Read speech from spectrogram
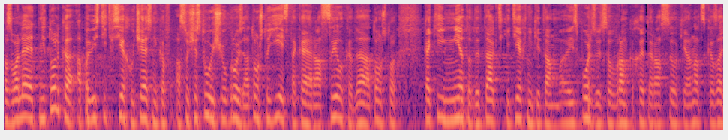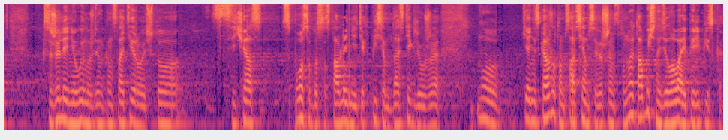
позволяет не только оповестить всех участников о существующей угрозе, о том, что есть такая рассылка, да, о том, что какие методы, тактики, техники там э, используются в рамках этой рассылки. А надо сказать, к сожалению, вынужден констатировать, что сейчас способы составления этих писем достигли уже, ну, я не скажу там совсем совершенства, но это обычная деловая переписка.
